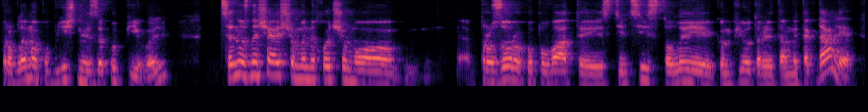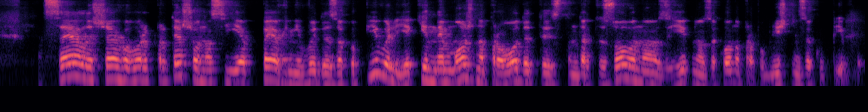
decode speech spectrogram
проблема публічних закупівель. Це не означає, що ми не хочемо прозоро купувати стільці, столи, комп'ютери там і так далі. Це лише говорить про те, що у нас є певні види закупівель, які не можна проводити стандартизовано згідно закону про публічні закупівлі.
